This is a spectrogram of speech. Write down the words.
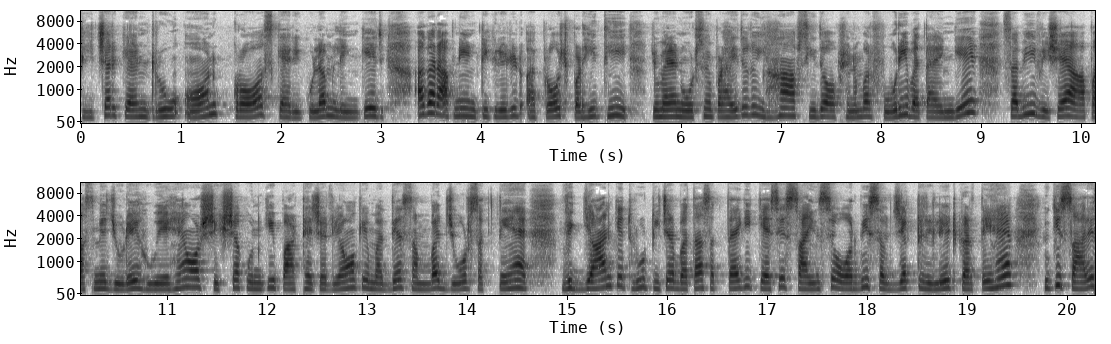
teacher can drew on cross curriculum linkage अगर आपने इंटीग्रेटेड अप्रोच पढ़ी थी जो मैंने नोट्स में पढ़ाई थी तो यहाँ आप सीधा ऑप्शन नंबर फोर ही बताएंगे सभी विषय आपस में जुड़े हुए हैं और शिक्षक उनकी पाठ्यचर्याओं के मध्य संबंध जोड़ सकते हैं विज्ञान के थ्रू टीचर बता सकता है कि कैसे साइंस से और भी सब्जेक्ट रिलेट करते हैं हैं क्योंकि सारे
